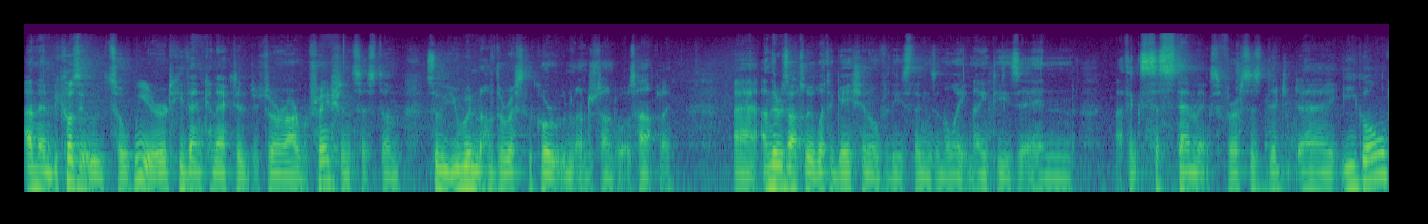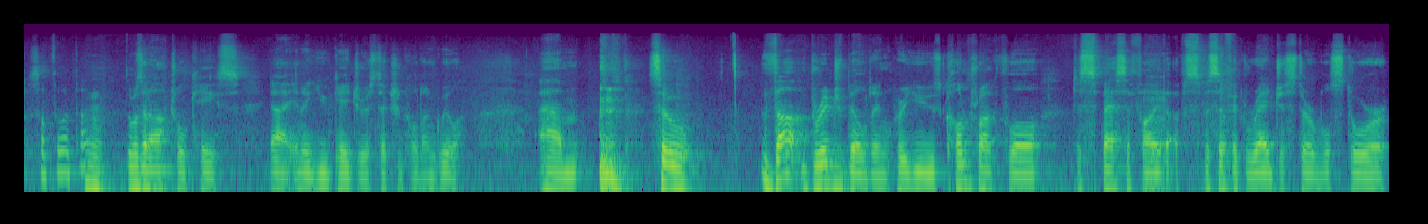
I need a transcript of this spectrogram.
And then because it looked so weird, he then connected it to an arbitration system so that you wouldn't have the risk the court wouldn't understand what was happening. Uh, and there was actually litigation over these things in the late 90s in, I think, Systemics versus Dig- uh, eGold, something like that. Mm. There was an actual case uh, in a UK jurisdiction called Anguilla. Um, so that bridge building where you use contract law to specify that a specific register will store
